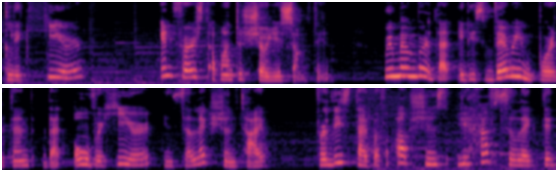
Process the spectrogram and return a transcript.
click here, and first I want to show you something. Remember that it is very important that over here in Selection Type, for this type of options, you have selected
